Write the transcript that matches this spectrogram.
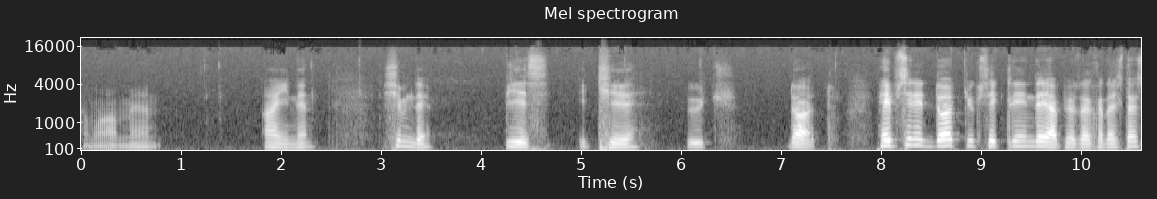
Tamamen aynen. Şimdi 1 2 3 4 Hepsini 4 yüksekliğinde yapıyoruz arkadaşlar.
